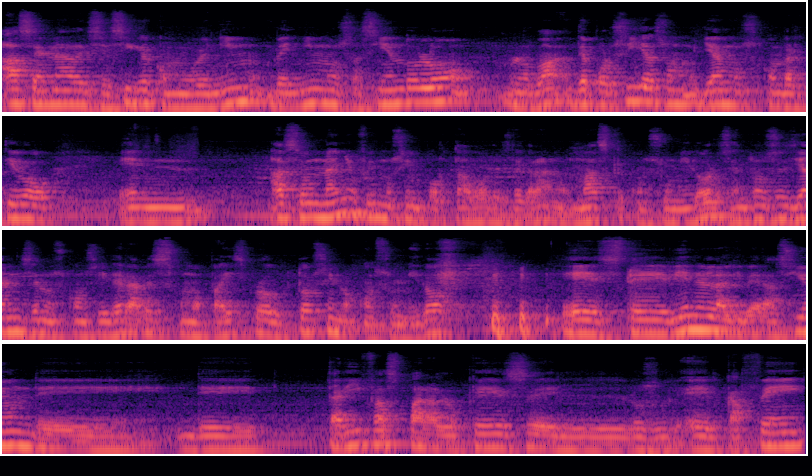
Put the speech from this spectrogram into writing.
hace nada y se sigue como venimos, venimos haciéndolo, de por sí ya, ya hemos convertido en... Hace un año fuimos importadores de grano, más que consumidores, entonces ya ni se nos considera a veces como país productor, sino consumidor. Este, viene la liberación de, de tarifas para lo que es el, el café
